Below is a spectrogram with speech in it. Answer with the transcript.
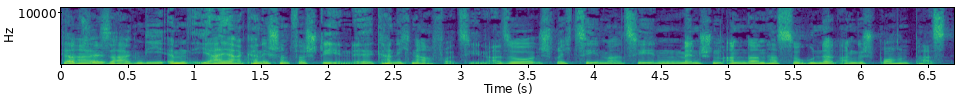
Da Erzähl. sagen die, ähm, ja, ja, kann ich schon verstehen, äh, kann ich nachvollziehen. Also sprich zehn mal zehn Menschen an, dann hast du 100 angesprochen, passt.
